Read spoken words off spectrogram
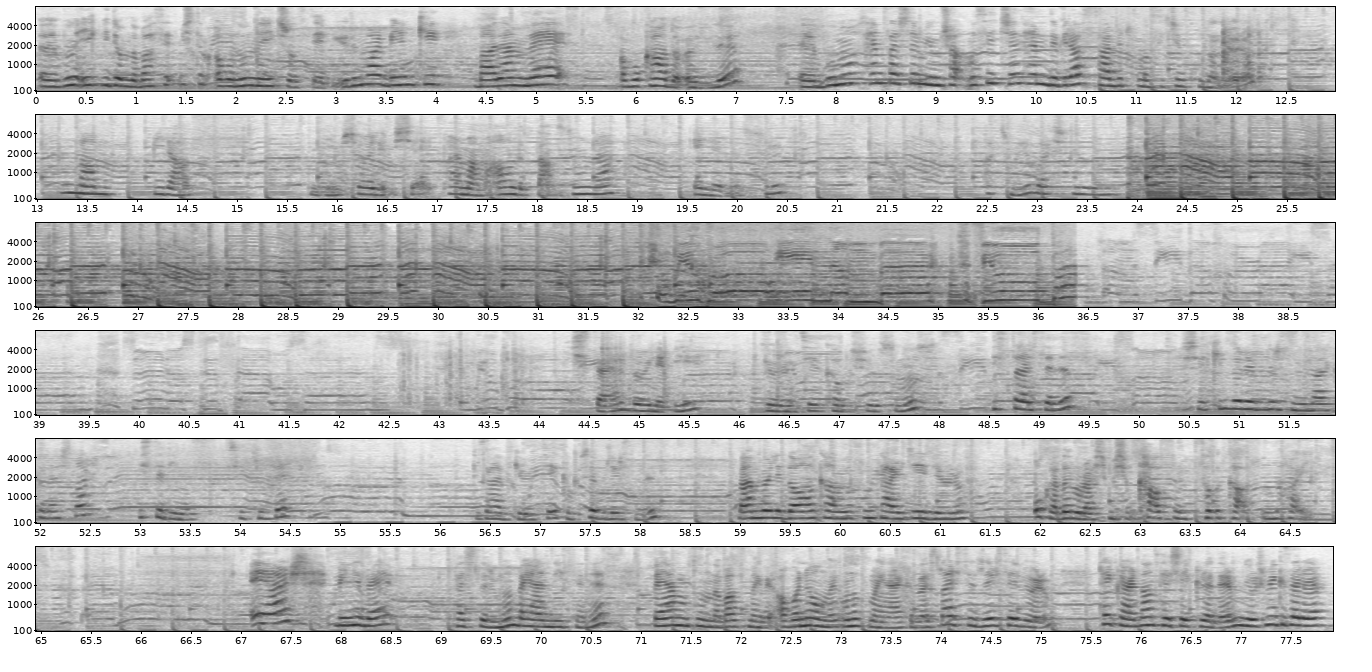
e, bunu ilk videomda bahsetmiştim. Avon'un Naturals diye bir ürün var. Benimki badem ve avokado özlü. E, bunu hem saçlarımı yumuşatması için hem de biraz sabit tutması için kullanıyorum. Bundan biraz dediğim şöyle bir şey parmağıma aldıktan sonra ellerime sürüp açmaya başlıyorum. İşte böyle bir görüntüye kavuşuyorsunuz. İsterseniz şekil verebilirsiniz arkadaşlar. İstediğiniz şekilde güzel bir görüntüye kavuşabilirsiniz. Ben böyle doğal kalmasını tercih ediyorum. O kadar uğraşmışım. Kalsın, salık kalsın daha iyi. Eğer beni ve saçlarımı beğendiyseniz beğen butonuna basmayı ve abone olmayı unutmayın arkadaşlar. Sizleri seviyorum. Tekrardan teşekkür ederim. Görüşmek üzere.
